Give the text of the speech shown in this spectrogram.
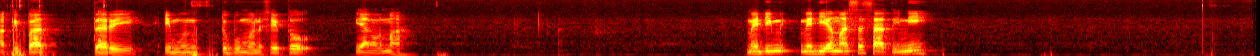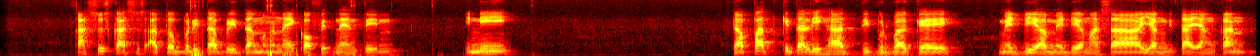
akibat dari imun tubuh manusia itu yang lemah. Media, media massa saat ini kasus-kasus atau berita-berita mengenai COVID-19 ini dapat kita lihat di berbagai media-media massa yang ditayangkan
